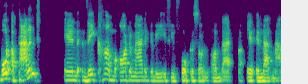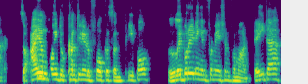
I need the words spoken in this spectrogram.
more apparent and they come automatically if you focus on, on that uh, in, in that manner. So I am going to continue to focus on people, liberating information from our data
